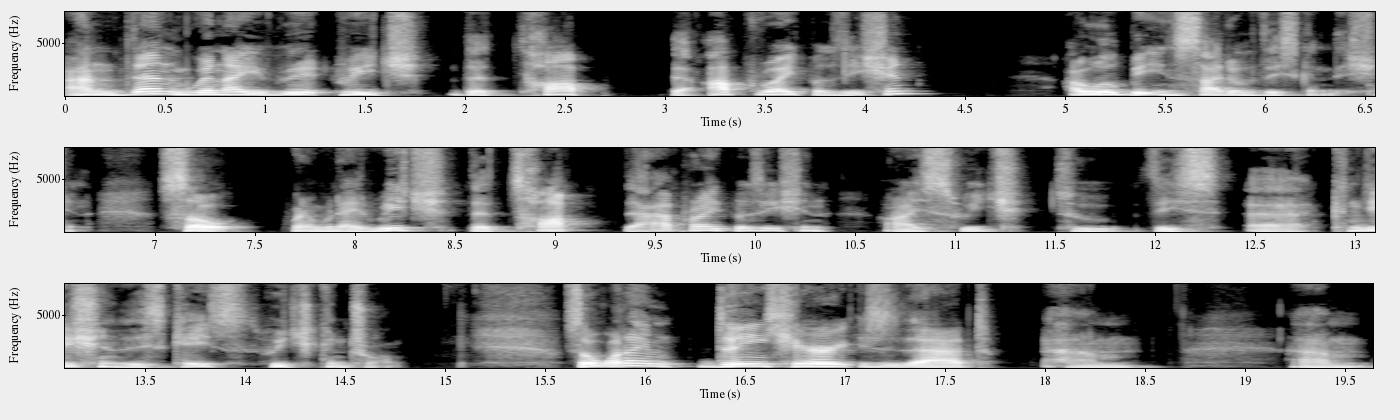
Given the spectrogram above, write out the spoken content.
And then when I re reach the top, the upright position, I will be inside of this condition. So when, when I reach the top, the upright position, I switch to this uh, condition, this case, switch control. So what I'm doing here is that um, um,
